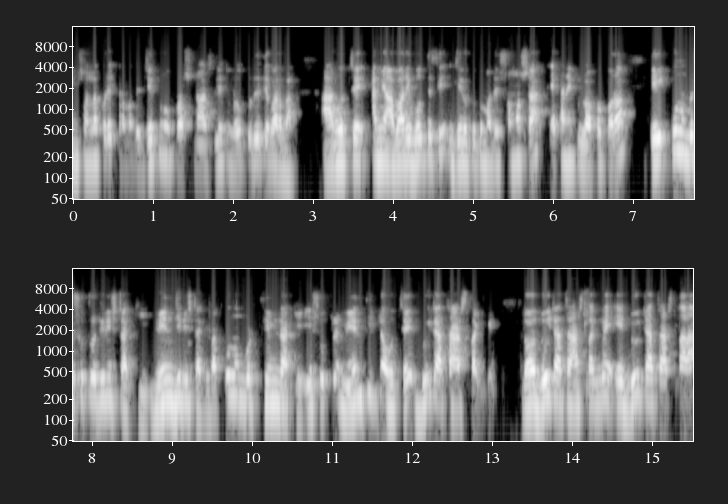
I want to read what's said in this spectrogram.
ইনশাল্লাহ করে তার মধ্যে যে কোনো প্রশ্ন আসলে তোমরা উত্তর দিতে পারবা। আর হচ্ছে আমি আবারই বলতেছি যেহেতু তোমাদের সমস্যা এখানে একটু লক্ষ্য করো এই কুলম্বের সূত্র জিনিসটা কি? মেন জিনিসটা কি? বা কুলম্বের থিমটা কি? এই সূত্রের মেন থিমটা হচ্ছে দুইটা চার্জ থাকবে। ধরো দুইটা চার্জ থাকবে, এই দুইটা চার্জ তারা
